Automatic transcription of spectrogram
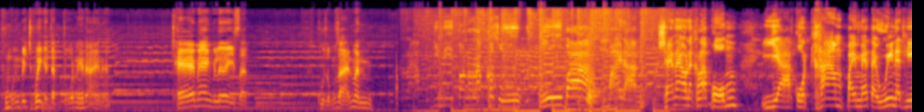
พวกมึงไปช่วยกันจับโจรให้ได้นะ แชร์แม่งไปเลยไอ้สัสกูสงสารมัน ยินดีต้อนรับเข้าสู่กูบ้าไม้ด่างชแนลนะครับผม อย่ากดข้ามไปแม้แต่วินาที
